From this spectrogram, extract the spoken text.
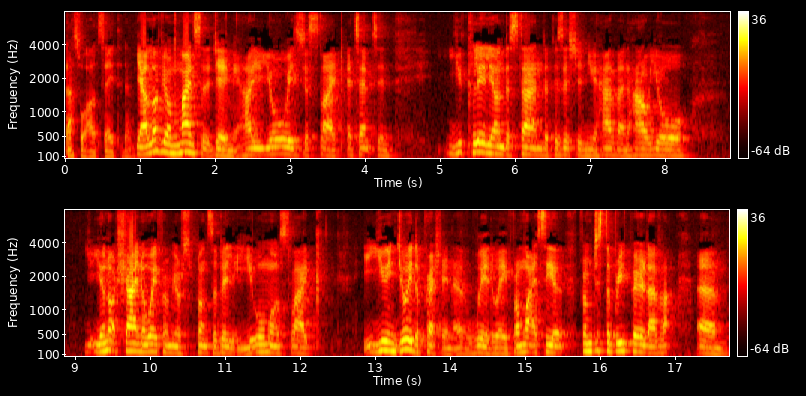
That's what I'd say to them. Yeah, I love your mindset, Jamie. How you, you're always just like attempting. You clearly understand the position you have and how you're. You're not shying away from your responsibility. You almost like you enjoy the pressure in a weird way. From what I see, from just the brief period I've um,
